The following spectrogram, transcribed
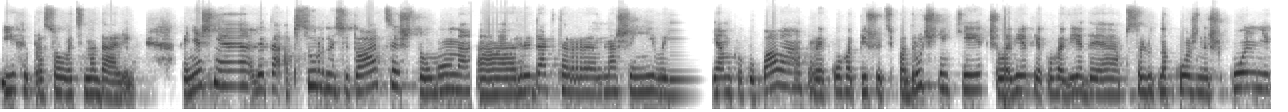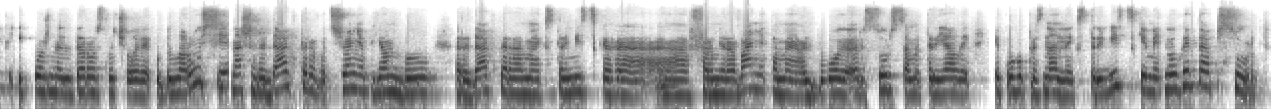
іх і прасоўваць надалей канешне гэта абсурдная сітуацыя што умоўна рэдактор нашай нівы ямка купала про якога пишутць подручнікі чалавек якога ведае абсолютно кожны школьнік і кожны дарослы чалавек у беларусі наш рэдактор вот сёння б ён быў рэдактарам экстрэмісцкага фарміравання там альбо ресурса матэрыялы якога прызнаны экстрэмісцкімі Ну гэта абсурд.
